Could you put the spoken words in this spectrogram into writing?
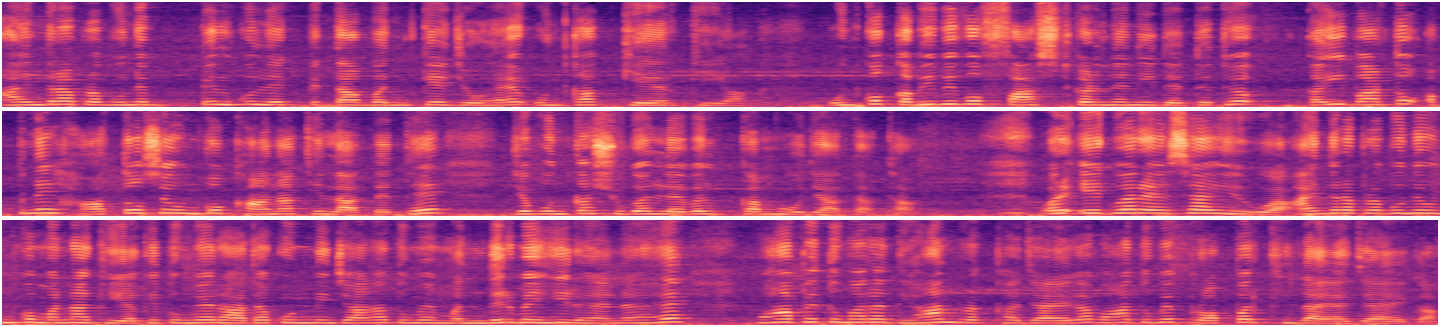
आइंद्रा प्रभु ने बिल्कुल एक पिता बन के जो है उनका केयर किया। उनको कभी भी वो फास्ट करने नहीं देते थे। कई बार तो अपने हाथों से उनको खाना खिलाते थे, जब उनका शुगर लेवल कम हो जाता था। और एक बार ऐसा ही हुआ, आइंद्रा प्रभु ने उनको मना किया कि तुम्हें राधा कुंड नहीं जाना, तुम्हें मंदिर में ही रहना है, वहाँ पे तुम्हारा ध्यान रखा जाएगा, वहाँ तुम्हें प्रॉपर खिलाया जाएगा।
